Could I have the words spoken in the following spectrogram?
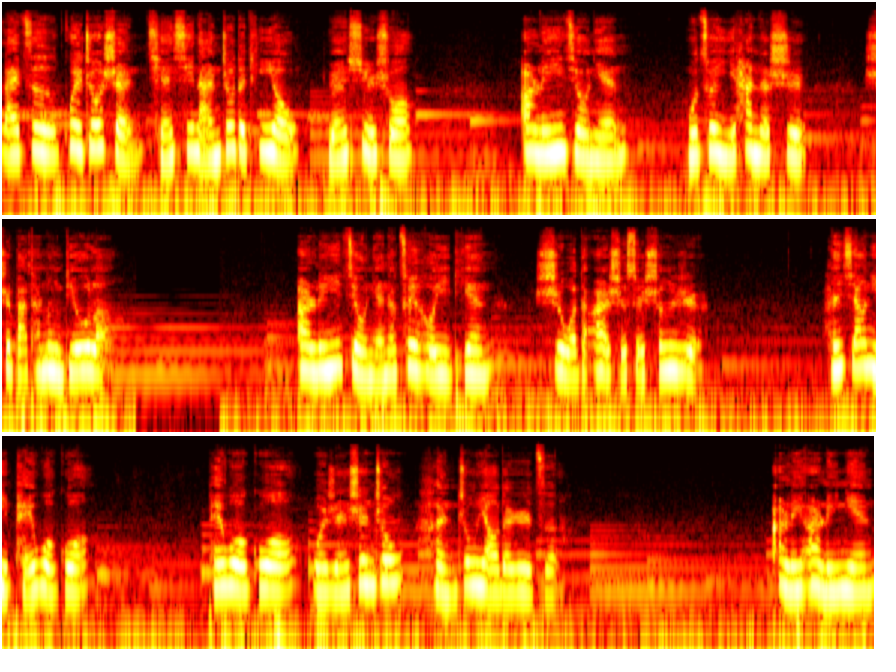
来自贵州省黔西南州的听友袁旭说：“二零一九年，我最遗憾的事。”是把它弄丢了。二零一九年的最后一天，是我的二十岁生日。很想你陪我过，陪我过我人生中很重要的日子。二零二零年，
